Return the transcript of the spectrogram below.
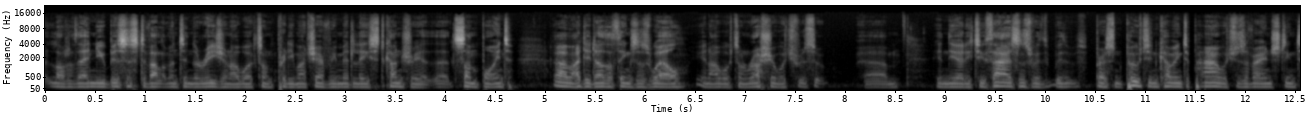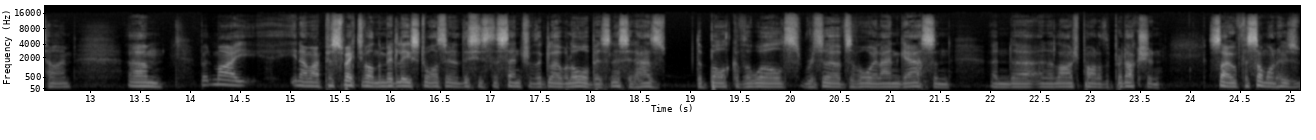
a lot of their new business development in the region. I worked on pretty much every Middle East country at, at some point. Um, I did other things as well. You know, I worked on Russia, which was um, in the early 2000s with, with President Putin coming to power, which was a very interesting time. Um, but my, you know, my perspective on the Middle East was, you know, this is the center of the global oil business. It has the bulk of the world's reserves of oil and gas, and and uh, and a large part of the production. So for someone who's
